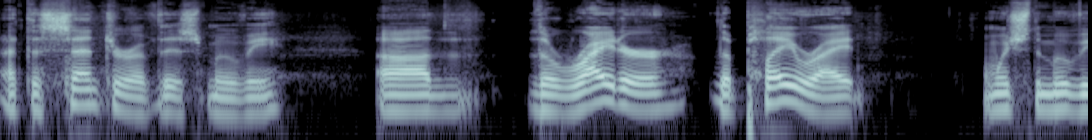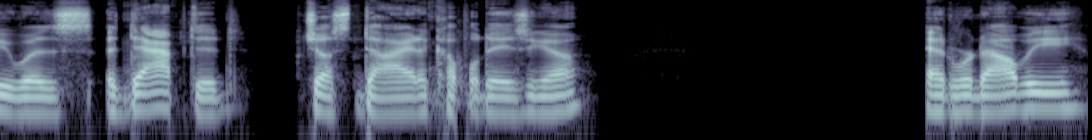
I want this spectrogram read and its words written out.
at the center of this movie. Uh, the writer, the playwright, in which the movie was adapted, just died a couple days ago. Edward Albee.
